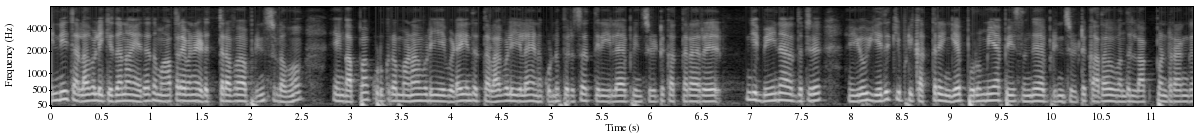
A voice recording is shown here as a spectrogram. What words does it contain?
இன்னி தலைவலிக்கு தான் நான் ஏதாவது மாத்திரை வேணா எடுத்துறவா அப்படின்னு சொல்லவும் எங்கள் அப்பா கொடுக்குற மனவலியை விட இந்த தலைவலியெல்லாம் எனக்கு ஒன்றும் பெருசாக தெரியல அப்படின்னு சொல்லிட்டு கத்துறாரு. இங்கே மீனா இருந்துட்டு ஐயோ எதுக்கு இப்படி கத்துறீங்க? பொறுமையாக பேசுங்க அப்படின்னு சொல்லிட்டு கதவை வந்து லாக் பண்ணுறாங்க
